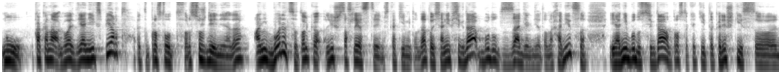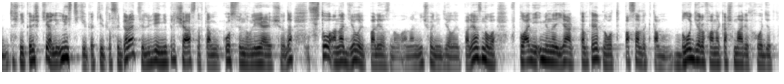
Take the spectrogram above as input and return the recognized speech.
ну, как она говорит, я не эксперт, это просто вот рассуждение, да, они борются только лишь со следствием, с каким-то, да, то есть они всегда будут сзади где-то находиться, и они будут всегда просто какие-то корешки, с, э, точнее, корешки, а листики какие-то собирать, людей непричастных, там, косвенно влияющих, да. Что она делает полезного? Она ничего не делает полезного. В плане именно я конкретно вот посадок там блогеров она кошмарит, ходит, будет.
